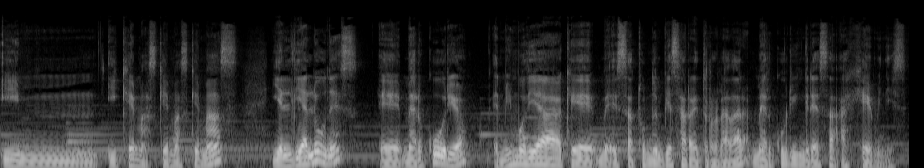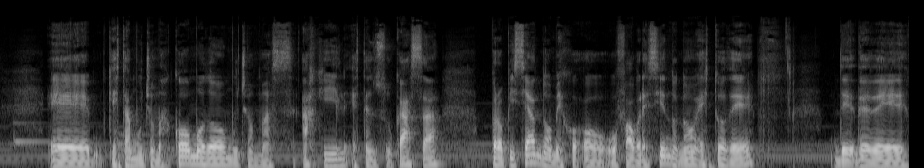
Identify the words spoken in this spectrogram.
Y, mm, y qué más, qué más, qué más. Y el día lunes, eh, Mercurio, el mismo día que Saturno empieza a retrogradar, Mercurio ingresa a Géminis, eh, que está mucho más cómodo, mucho más ágil, está en su casa, propiciando mejor, o, favoreciendo ¿no? esto de, de,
